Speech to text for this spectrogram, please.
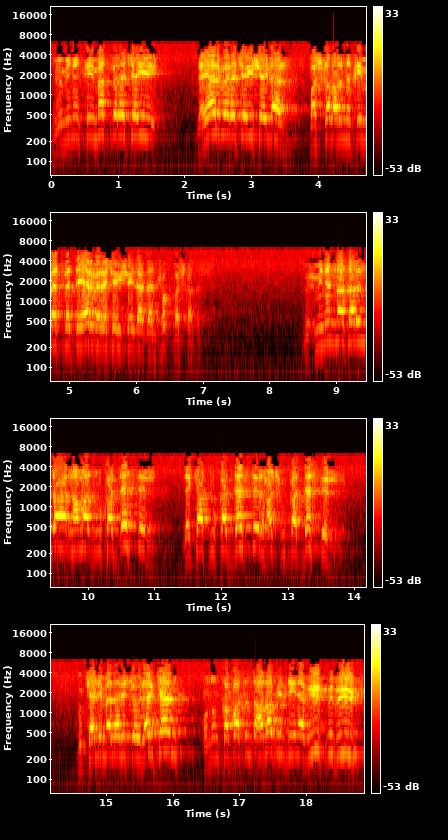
Müminin kıymet vereceği, değer vereceği şeyler, başkalarının kıymet ve değer vereceği şeylerden çok başkadır. Müminin nazarında namaz mukaddestir, zekat mukaddestir, haç mukaddestir. Bu kelimeleri söylerken onun kafasında alabildiğine büyük mü büyük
